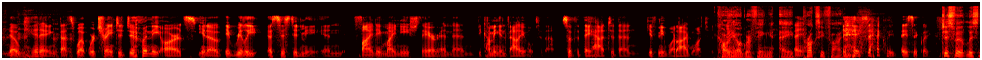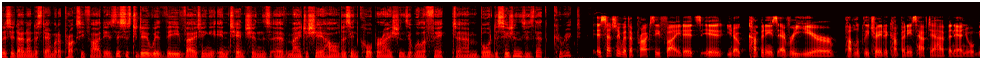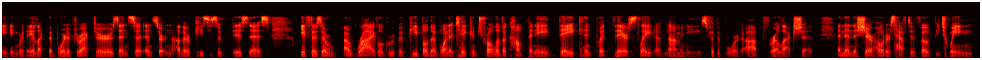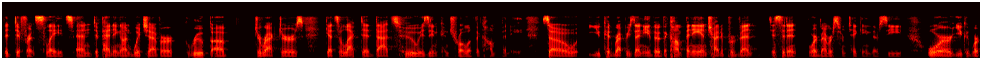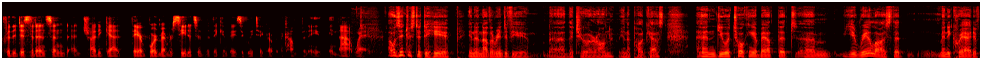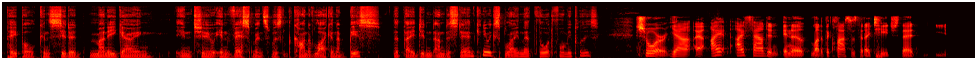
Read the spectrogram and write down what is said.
no kidding. That's what we're trained to do in the arts. You know, it really assisted me in finding my niche there and then becoming invaluable to them so that they had to then give me what I wanted. Choreographing a proxy fight. exactly, basically. Just for listeners who don't understand what a proxy fight is, this is to do with the voting intentions of major shareholders in corporations that will affect um, board decisions. Is that correct? Essentially with a proxy fight it's it, you know companies every year publicly traded companies have to have an annual meeting where they elect the board of directors and, and certain other pieces of business. If there's a, a rival group of people that want to take control of a company they can put their slate of nominees for the board up for election. And then the shareholders have to vote between the different slates. And depending on whichever group of directors gets elected, that's who is in control of the company. So you could represent either the company and try to prevent dissident board members from taking their seat, or you could work for the dissidents and, and try to get their board members seated so that they can basically take over the company in that way. I was interested to hear in another interview uh, that you were on in a podcast, and you were talking about that um, you realized that many creative people considered money going into investments was kind of like an abyss that they didn't understand. Can you explain that thought for me, please? Sure. Yeah, I, I found in, in a lot of the classes that I teach that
